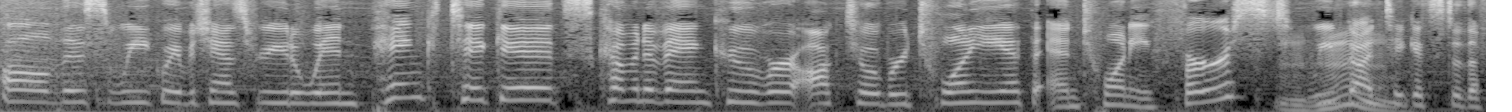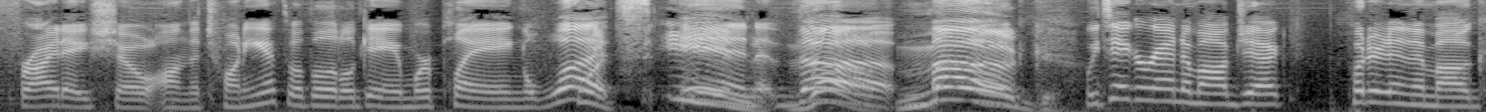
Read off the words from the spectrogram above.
All this week, we have a chance for you to win pink tickets coming to Vancouver October 20th and 21st. Mm-hmm. We've got tickets to the Friday show on the 20th with a little game. We're playing What's, What's in the Mug? We take a random object, put it in a mug.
